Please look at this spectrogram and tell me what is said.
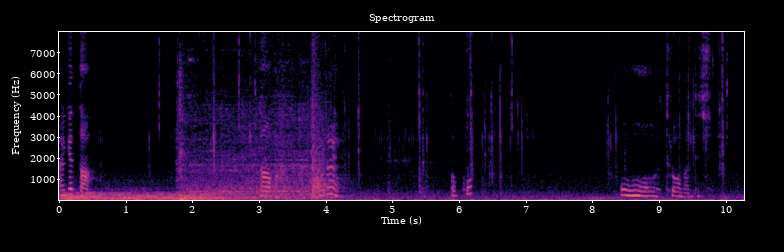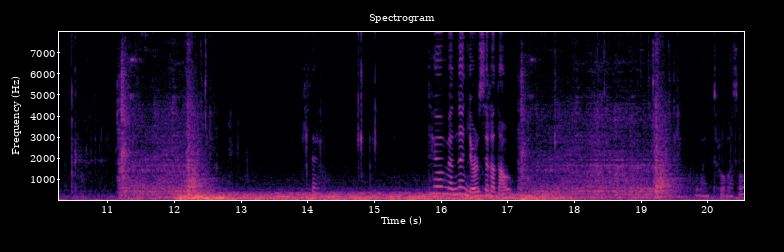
알겠다. 나와봐. 오 들어가면 안 되지 기다려 태우면은 열쇠가 나올 거야 난 들어가서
